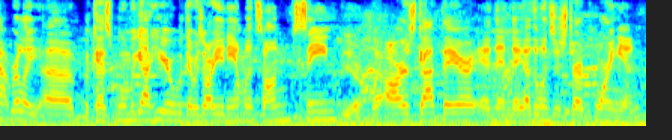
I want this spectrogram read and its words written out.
not really. Uh, because when we got here, there was already an ambulance on scene. Yeah. When ours got there, and then the other ones just started pouring in.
